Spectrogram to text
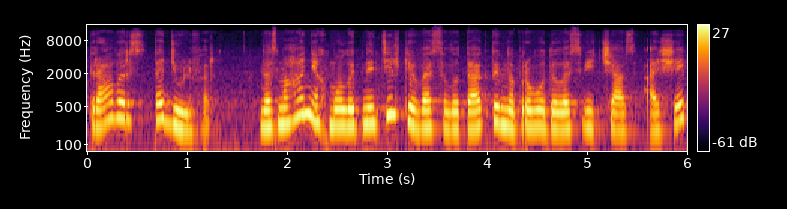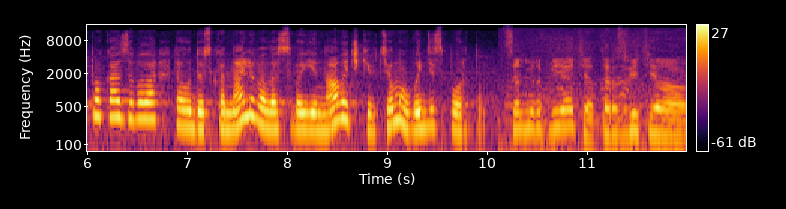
траверс та дюльфер. На змаганнях молодь не тільки весело та активно проводила свій час, а ще й показувала та удосконалювала свої навички в цьому виді спорту. Цель мероприятия – это развитие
